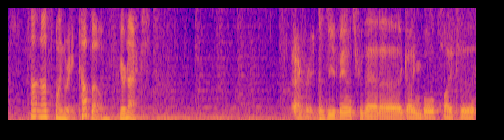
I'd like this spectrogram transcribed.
It's not, not smelling great. Tuppo, you're next. Alright, does the advantage for that uh, guiding bolt apply to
